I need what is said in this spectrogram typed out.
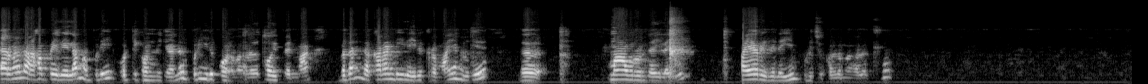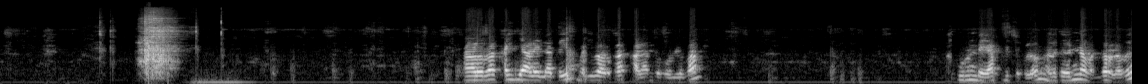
அதனால அகப்பையில எல்லாம் அப்படி ஒட்டி கொண்டு இப்படி இருக்கும் நம்ம தோய்ப்பெண்மா இப்பதான் இந்த கரண்டியில இருக்கிற மாதிரி எங்களுக்கு மாவுருண்டையிலையும் பயர் இதுலையும் பிடிச்சு கொள்ளும் எங்களுக்கு அவ்வளவுதான் கையால் எல்லாத்தையும் வடிவாக கலந்து கொள்ளுவோம் உருண்டையா பிடிச்சுக்கொள்ளும் கொள்ளுவோம் உங்களுக்கு எண்ணெய் வந்து ஓரளவு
